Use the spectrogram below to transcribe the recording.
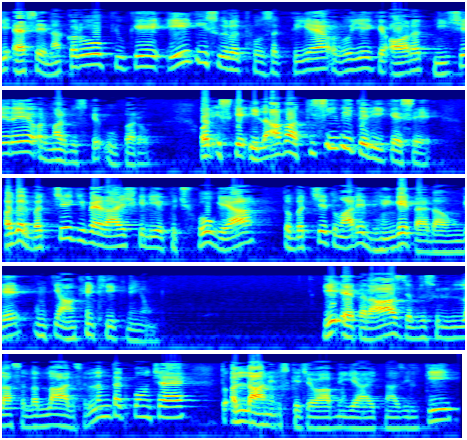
یہ ایسے نہ کرو کیونکہ ایک ہی صورت ہو سکتی ہے اور وہ یہ کہ عورت نیچے رہے اور مرد اس کے اوپر ہو۔ اور اس کے علاوہ کسی بھی طریقے سے اگر بچے کی پیدائش کے لیے کچھ ہو گیا تو بچے تمہارے بھینگے پیدا ہوں گے، ان کی آنکھیں ٹھیک نہیں ہوں گی۔ یہ اعتراض جب رسول اللہ صلی اللہ علیہ وسلم تک پہنچا ہے تو اللہ نے اس کے جواب میں یہ آیت نازل کی۔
